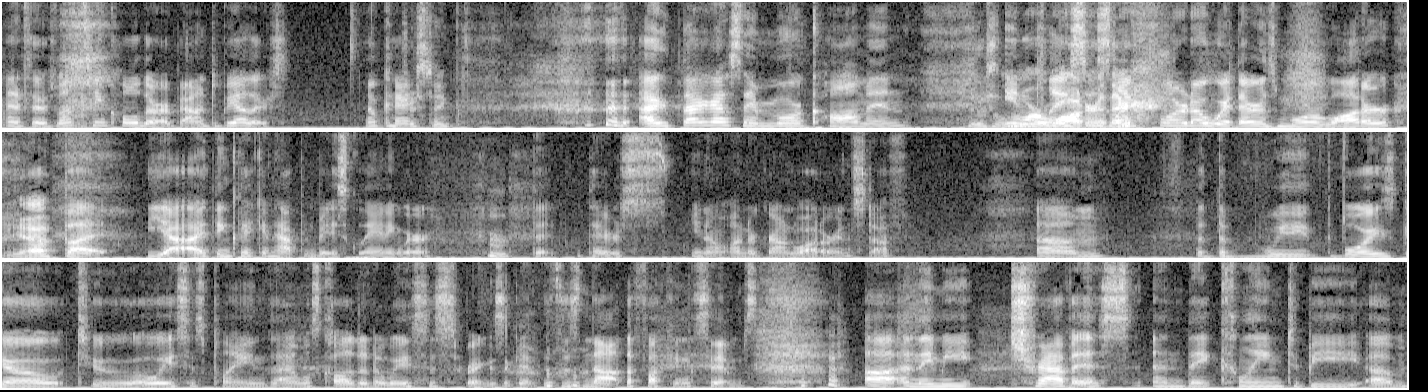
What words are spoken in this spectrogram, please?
And if there's one sinkhole, there are bound to be others. Okay. Interesting. I, I guess they're more common There's in more places water there. like Florida where there's more water. yeah. But yeah, I think they can happen basically anywhere Hmm. that there's you know underground water and stuff. Um, but the we the boys go to Oasis Plains. I almost called it Oasis Springs again. This is not the fucking Sims. Uh, and they meet Travis, and they claim to be um.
